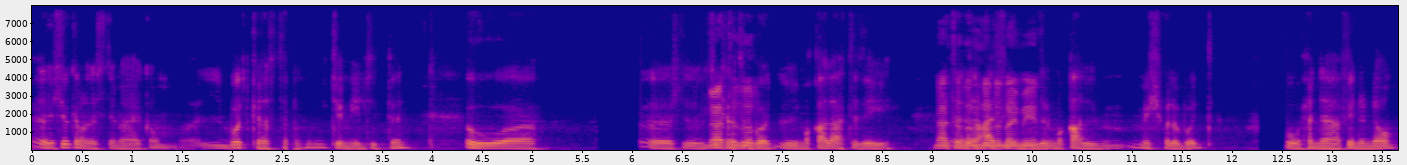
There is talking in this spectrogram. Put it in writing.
آه، شكرا لاستماعكم. البودكاست جميل جدا. و آه، فكرة نعتذر. البود- المقالات ذي نعتذر آه، اننا عارفين ذي نايمين. المقال مش ولا بد وحنا فينا النوم؟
